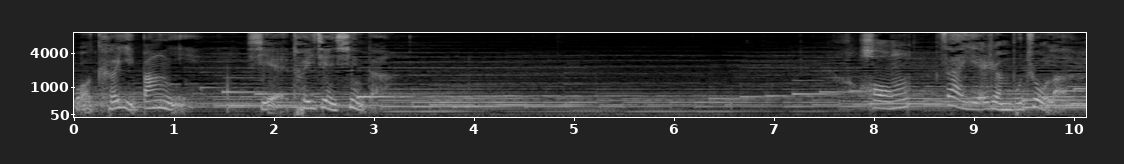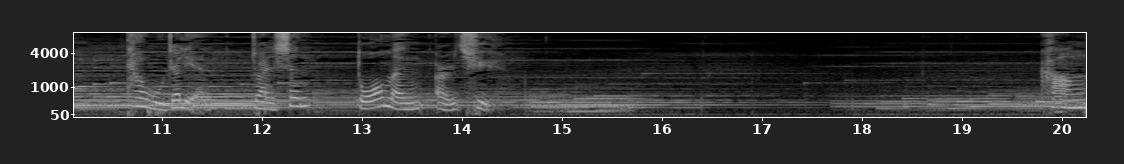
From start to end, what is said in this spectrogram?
我可以帮你写推荐信的。”红再也忍不住了，他捂着脸，转身夺门而去。康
